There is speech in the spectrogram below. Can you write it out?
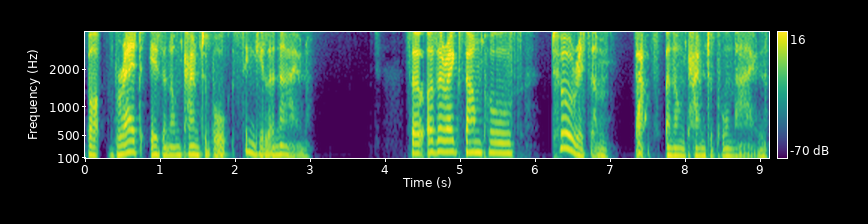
but bread is an uncountable singular noun. So other examples, tourism, that's an uncountable noun.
